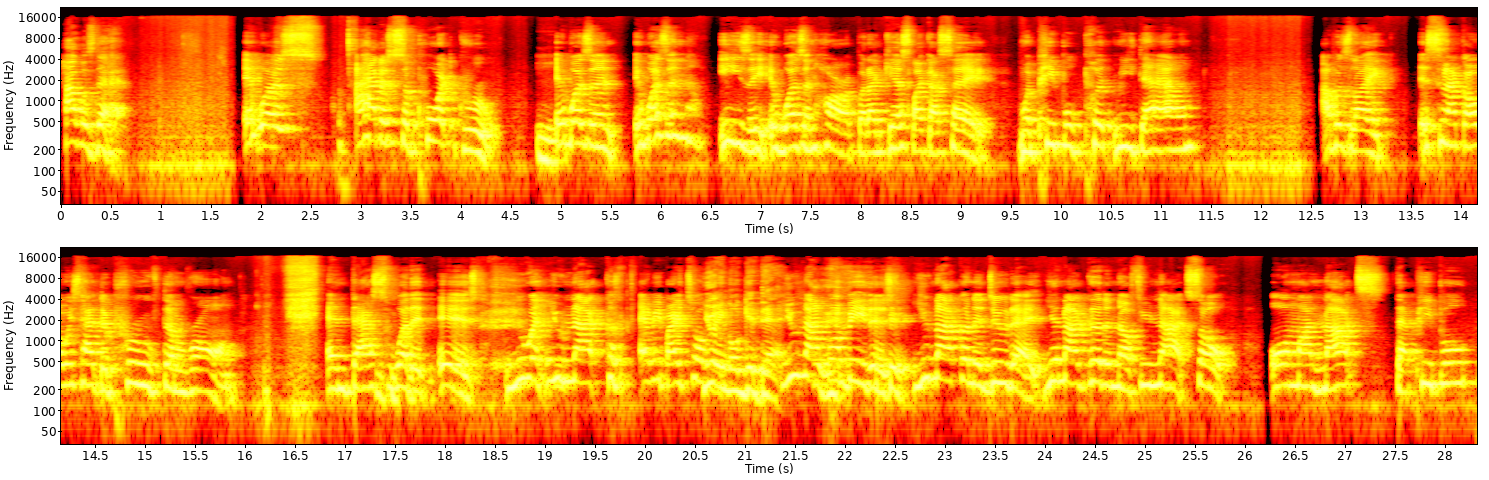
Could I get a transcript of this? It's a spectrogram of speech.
how was that? It was I had a support group. Mm. It wasn't it wasn't easy. It wasn't hard, but I guess like I say, when people put me down, I was like, it's like I always had to prove them wrong. And that's what it is. You and you not because everybody told You ain't gonna get that. you're not gonna be this. You're not gonna do that. You're not good enough. You're not. So all my knots that people,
